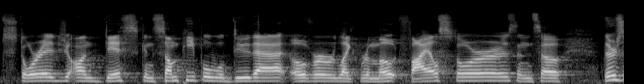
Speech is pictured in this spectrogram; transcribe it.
storage on disk, and some people will do that over like remote file stores, and so there's,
